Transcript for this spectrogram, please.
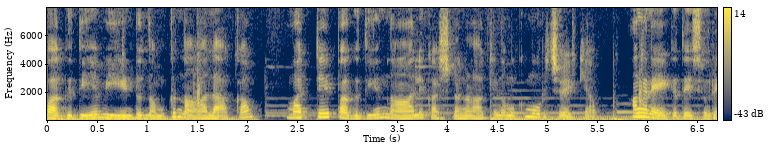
പകുതിയെ വീണ്ടും നമുക്ക് നാലാക്കാം. മറ്റേ പകുതിയും നാല് കഷ്ണങ്ങളാക്കി നമുക്ക് മുറിച്ച് വെക്കാം. അങ്ങനെ ഏകദേശം ഒരു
